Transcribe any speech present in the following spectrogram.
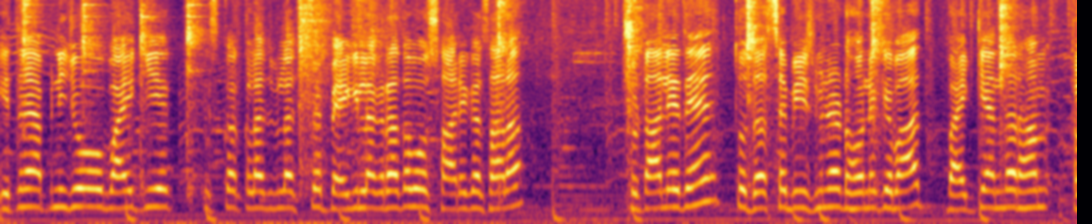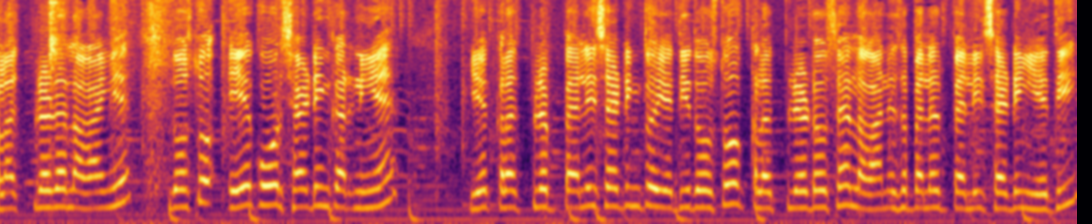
इतने अपनी जो बाइक ये, इसका क्लच व्लच पे पैगी लग रहा था, वो सारे का सारा छुटा लेते हैं। तो 10 से 20 मिनट होने के बाद बाइक के अंदर हम क्लच प्लेटें लगाएँगे। दोस्तों, एक और सेटिंग करनी है। ये क्लच प्लेट पहली सेटिंग तो ये थी दोस्तों क्लच प्लेटों से लगाने से पहले पहली सेटिंग ये थी।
